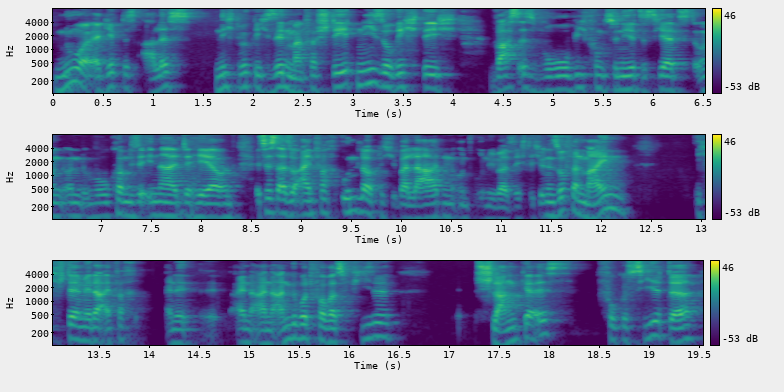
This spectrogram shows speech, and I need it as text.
Nur ergibt es alles nicht wirklich Sinn. Man versteht nie so richtig, was ist wo, wie funktioniert es jetzt und, und wo kommen diese Inhalte her. Und es ist also einfach unglaublich überladen und unübersichtlich. Und insofern mein, ich stelle mir da einfach eine, ein, ein Angebot vor, was viel schlanker ist, fokussierter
